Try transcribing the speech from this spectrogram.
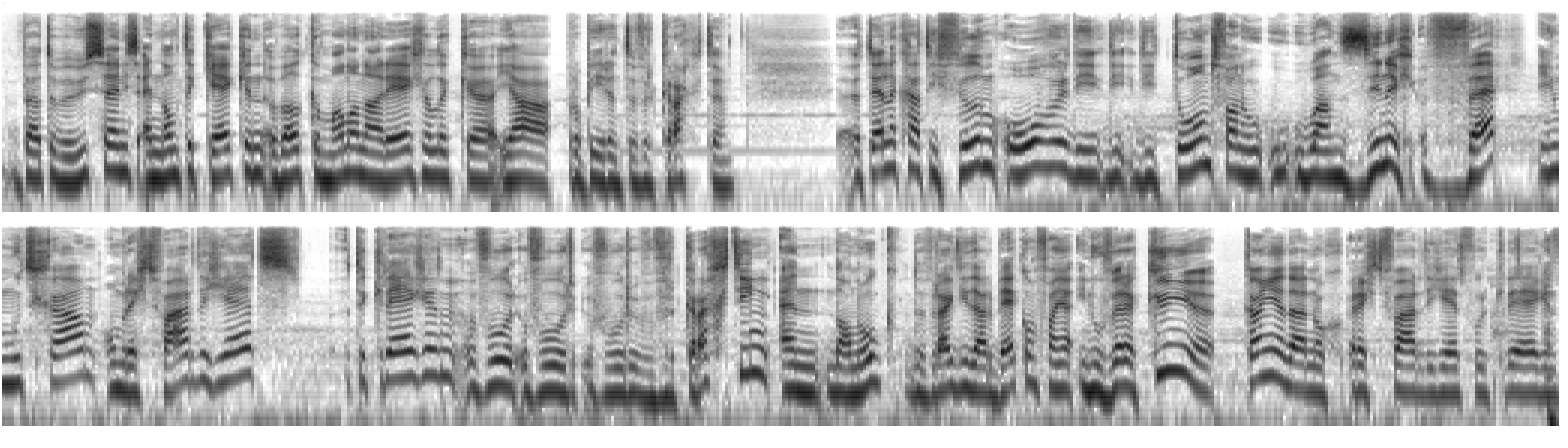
buiten bewustzijn is. En dan te kijken welke mannen haar eigenlijk uh, ja, proberen te verkrachten. Uiteindelijk gaat die film over, die, die, die toont van hoe, hoe waanzinnig ver je moet gaan om rechtvaardigheid te krijgen voor, voor, voor een verkrachting. En dan ook de vraag die daarbij komt van ja, in hoeverre kun je, kan je daar nog rechtvaardigheid voor krijgen?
